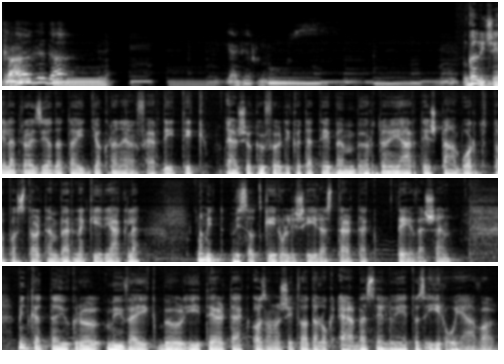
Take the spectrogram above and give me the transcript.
Когда я вернусь. Galics életrajzi adatait gyakran elferdítik. Első külföldi kötetében börtön járt és tábort tapasztalt embernek írják le, amit Viszockiról is hírezteltek, tévesen. Mindkettejükről műveikből ítéltek, azonosítva a dalok elbeszélőjét az írójával.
